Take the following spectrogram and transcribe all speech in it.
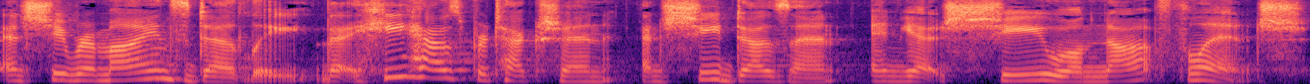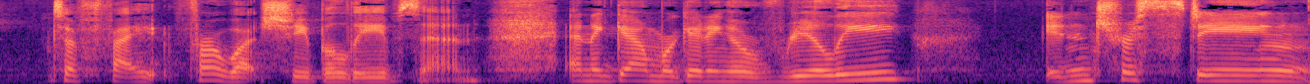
and she reminds Dudley that he has protection and she doesn't, and yet she will not flinch to fight for what she believes in. And again, we're getting a really interesting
